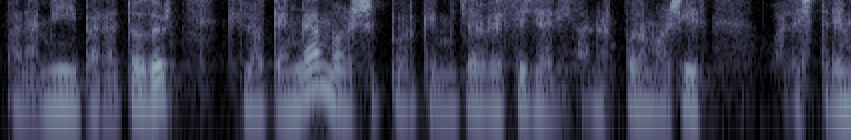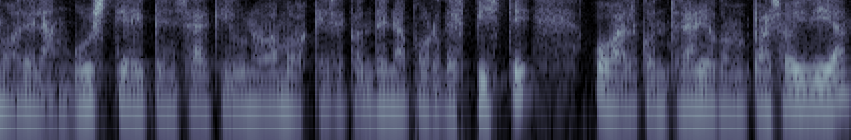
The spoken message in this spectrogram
para mí y para todos, que lo tengamos, porque muchas veces ya digo, nos podemos ir al extremo de la angustia y pensar que uno, vamos, que se condena por despiste, o al contrario, como pasa hoy día,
